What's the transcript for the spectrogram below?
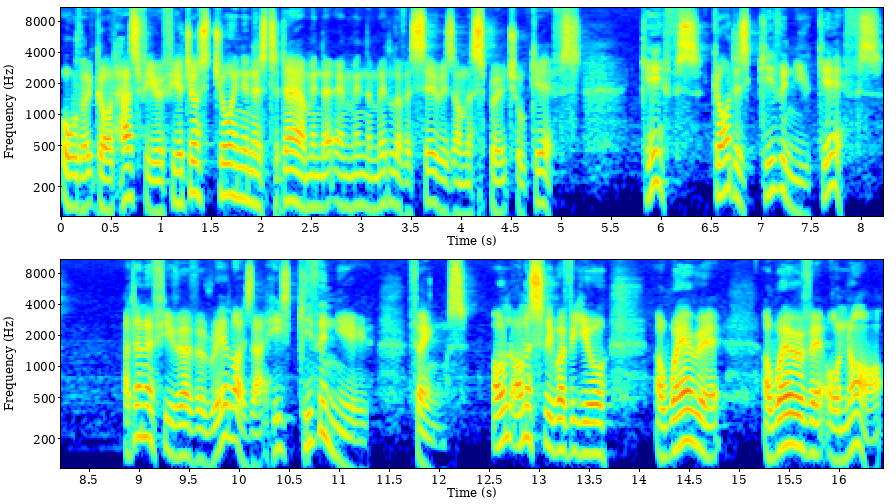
all that God has for you. If you're just joining us today, I'm in the, I'm in the middle of a series on the spiritual gifts. Gifts. God has given you gifts. I don't know if you've ever realized that. He's given you things. Honestly, whether you're aware, it, aware of it or not,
